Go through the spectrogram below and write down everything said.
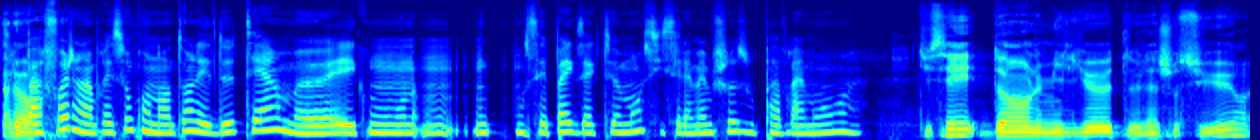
Parce Alors- que parfois, j'ai l'impression qu'on entend les deux termes et qu'on ne sait pas exactement si c'est la même chose ou pas vraiment. Tu sais, dans le milieu de la chaussure,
